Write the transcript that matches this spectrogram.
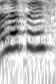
আল্লাহ হাফেজ।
